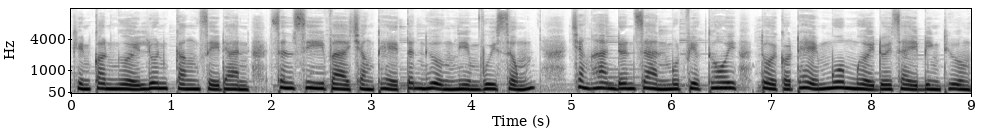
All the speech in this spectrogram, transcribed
khiến con người luôn căng dây đàn, sân si và chẳng thể tận hưởng niềm vui sống. Chẳng hạn đơn giản một việc thôi, tôi có thể mua 10 đôi giày bình thường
